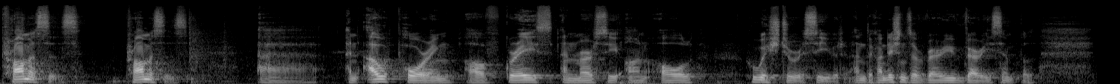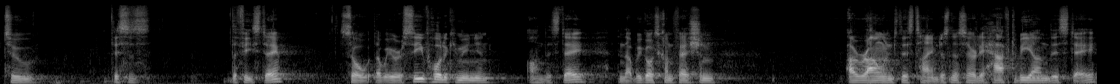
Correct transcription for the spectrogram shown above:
promises, promises uh, an outpouring of grace and mercy on all who wish to receive it. And the conditions are very, very simple. To this is the feast day, so that we receive Holy Communion on this day and that we go to confession around this time. Doesn't necessarily have to be on this day.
